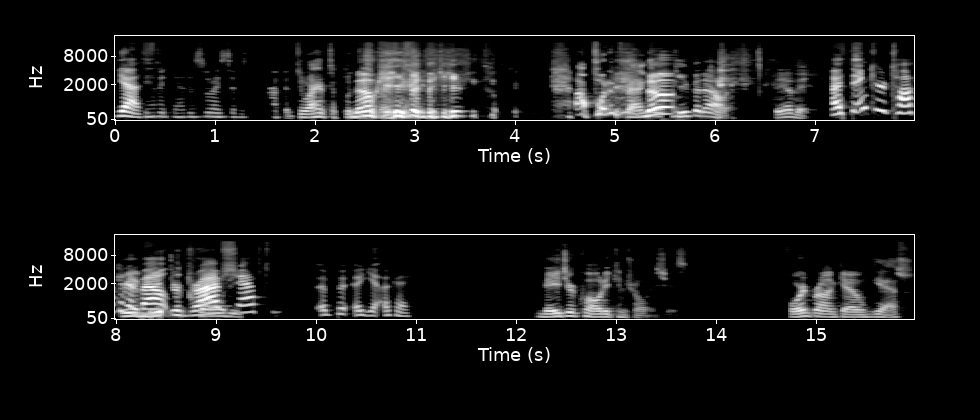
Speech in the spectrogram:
Yes. Damn it, Dad. This is what I said was going to happen. Do I have to put? It no, keep it. To keep. I'll put it back. No, in. keep it out. Damn it. I think you're talking about the drive quality, shaft. Uh, uh, yeah. Okay. Major quality control issues. Ford Bronco. Yes.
